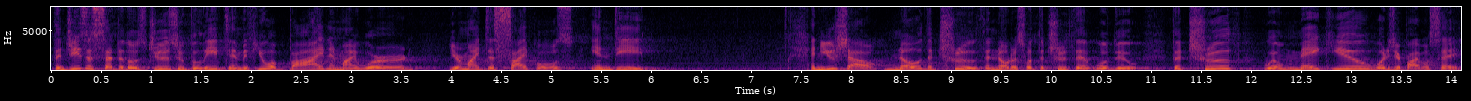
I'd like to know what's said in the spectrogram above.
Then Jesus said to those Jews who believed him, If you abide in my word, you're my disciples indeed. And you shall know the truth, and notice what the truth will do. The truth will make you, what does your Bible say?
